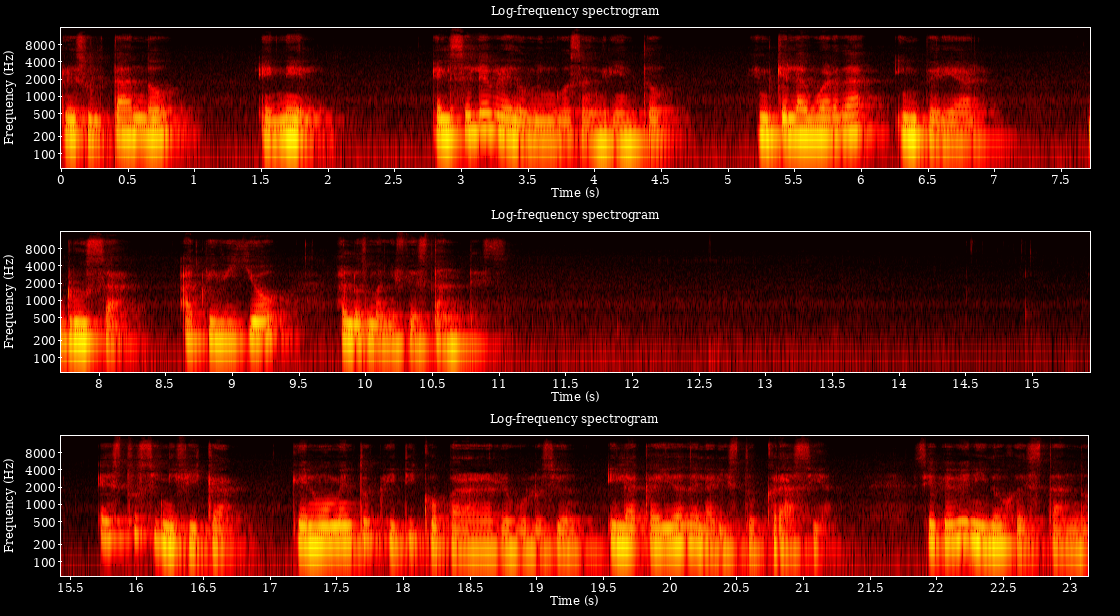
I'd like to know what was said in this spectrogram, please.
resultando en él el célebre Domingo Sangriento en que la Guardia Imperial rusa acribilló a los manifestantes. Esto significa que el momento crítico para la revolución y la caída de la aristocracia se había venido gestando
